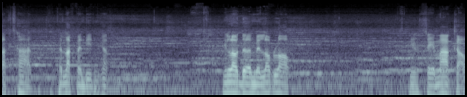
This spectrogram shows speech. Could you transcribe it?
รักชาติและรักแผ่นดินครับ นี่เราเดินไปรอบๆนี่เซมาเก่า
